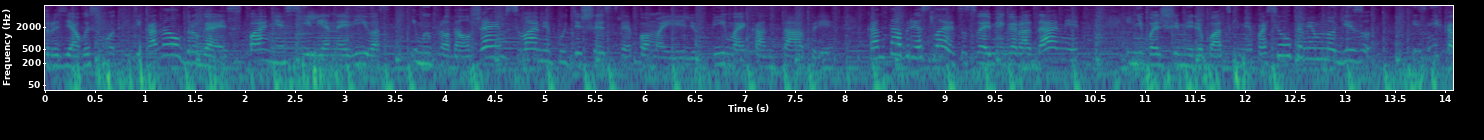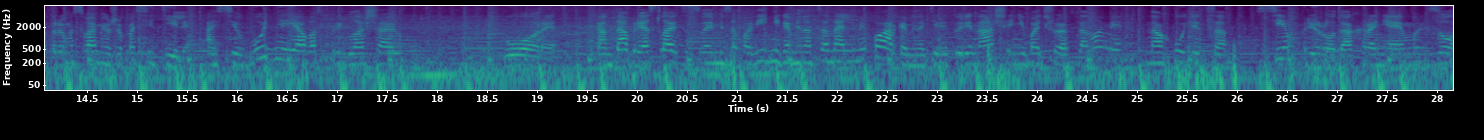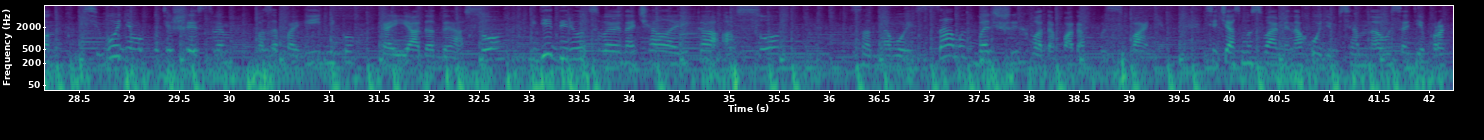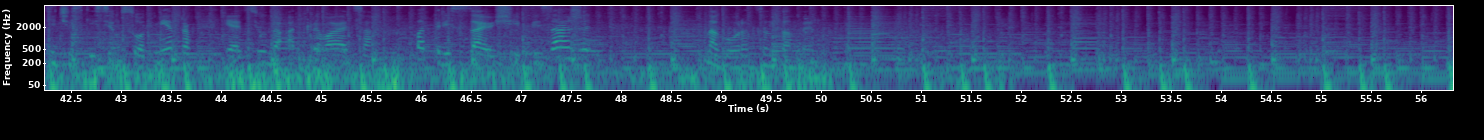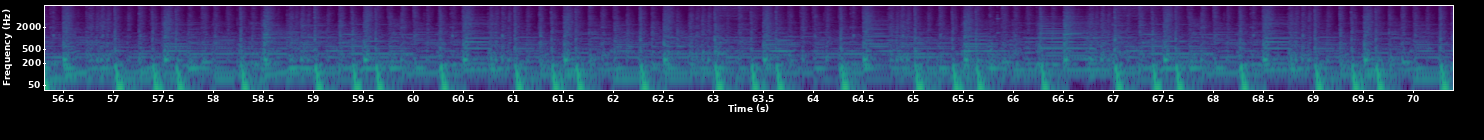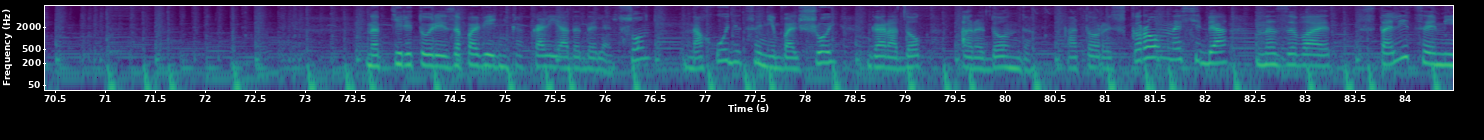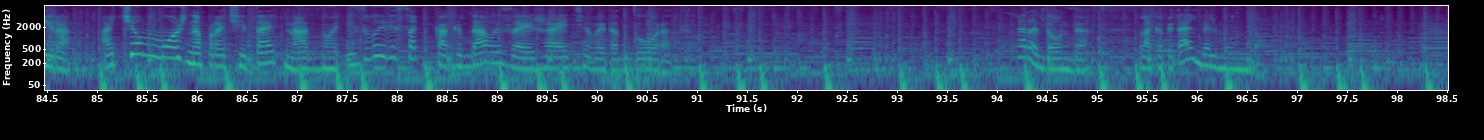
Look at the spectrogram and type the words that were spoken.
друзья! Вы смотрите канал «Другая Испания» с Еленой Вивас. И мы продолжаем с вами путешествие по моей любимой Кантабрии. Кантабрия славится своими городами и небольшими рыбацкими поселками, многие из, из них, которые мы с вами уже посетили. А сегодня я вас приглашаю в горы. Кантабрия славится своими заповедниками, национальными парками. На территории нашей небольшой автономии находится 7 природоохраняемых зон. И сегодня мы путешествуем по заповеднику Каяда де Асон, где берет свое начало река Асон с одного из самых больших водопадов в Испании. Сейчас мы с вами находимся на высоте практически 700 метров, и отсюда открываются потрясающие пейзажи на город Сантандер. Над территорией заповедника Кальяда де Альсон находится небольшой городок Аредонда, который скромно себя называет столицей мира, о чем можно прочитать на одной из вывесок, когда вы заезжаете в этот город. Аредонда, la capital del mundo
